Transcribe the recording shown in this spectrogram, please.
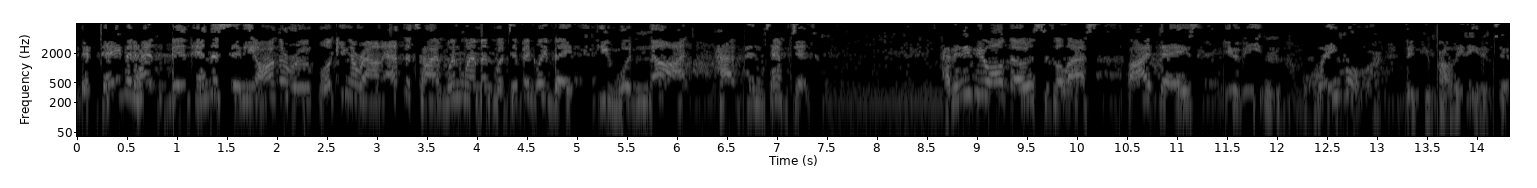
If David hadn't been in the city on the roof looking around at the time when women would typically bathe, he would not have been tempted. Have any of you all noticed in the last five days you've eaten way more than you probably needed to?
